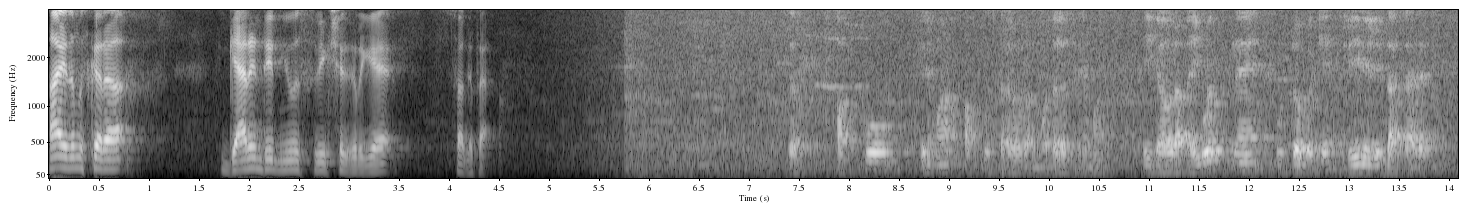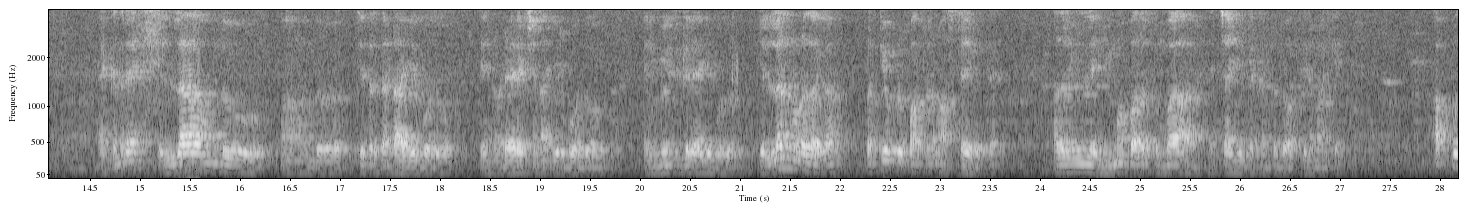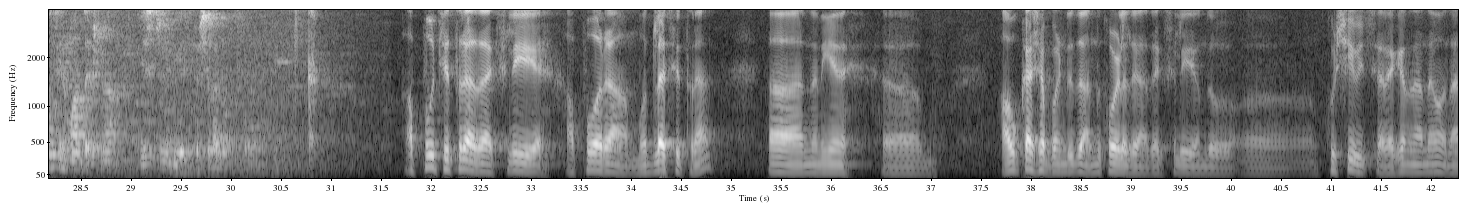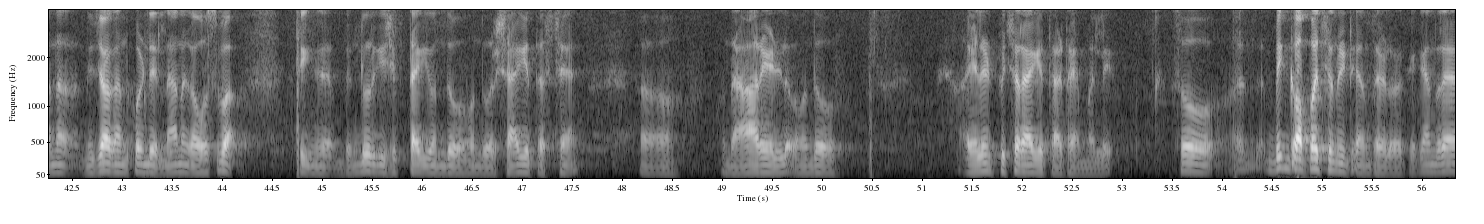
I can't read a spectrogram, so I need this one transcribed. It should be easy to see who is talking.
Speaker 1: Hi, ನಮಸ್ಕಾರ. Guarantee news ವೀಕ್ಷಕರಿಗೆ ಸ್ವಾಗತ.
Speaker 2: Sir Appu cinema Appu sir ಅವರ ಮೊದಲ ಸಿನಿಮಾ. ಈಗ ಅವರ ಐವತ್ತನೇ ಹುಟ್ಟುಹಬ್ಬಕ್ಕೆ ರೀ ರಿಲೀಸ್ ಆಗ್ತಾ ಇದೆ. ಯಾಕಂದರೆ ಎಲ್ಲ ಒಂದು ಒಂದು ಚಿತ್ರತಂಡ ಆಗಿರ್ಬೋದು, ಏನು ಡೈರೆಕ್ಷನ್ ಆಗಿರ್ಬೋದು, ಏನು ಮ್ಯೂಸಿಕಲ್ ಆಗಿರ್ಬೋದು ಎಲ್ಲ ನೋಡಿದಾಗ ಪ್ರತಿಯೊಬ್ಬರ ಪಾತ್ರನೂ ಅಷ್ಟೇ ಇರುತ್ತೆ. ಅದರಲ್ಲಿ ನಿಮ್ಮ ಪಾತ್ರ ತುಂಬ ಹೆಚ್ಚಾಗಿರ್ತಕ್ಕಂಥದ್ದು ಆ ಸಿನಿಮಾಕ್ಕೆ. ಅಪ್ಪು ಸಿನಿಮಾ ಅಂದ ತಕ್ಷಣ ಎಷ್ಟು ನಿಮಗೆ ಸ್ಪೆಷಲ್ ಆಗುತ್ತೆ ಸರ್
Speaker 1: ಅಪ್ಪು ಚಿತ್ರ ಅದು ಆ್ಯಕ್ಚುಲಿ ಅಪ್ಪು ಅವರ ಮೊದಲ ಚಿತ್ರ. ನನಗೆ ಅವಕಾಶ ಬಂದಿದ್ದು ಅಂದ್ಕೊಳ್ಳದೆ ಅದು ಆ್ಯಕ್ಚುಲಿ ಒಂದು ಖುಷಿ ವಿಚಾರ. ಯಾಕೆಂದರೆ ನಾನು ನಾನು ನಿಜವಾಗಿ ಅಂದ್ಕೊಂಡಿಲ್ಲ. ನನಗೆ ಹೊಸಬ ಥಿಂಗ್ ಬೆಂಗಳೂರಿಗೆ ಶಿಫ್ಟ್ ಆಗಿ ಒಂದು ಒಂದು ವರ್ಷ ಆಗಿತ್ತು ಅಷ್ಟೇ. ಒಂದು ಆರು ಏಳು, ಒಂದು ಏಳೆಂಟು ಪಿಕ್ಚರ್ ಆಗಿತ್ತು ಆ ಟೈಮಲ್ಲಿ ಸೊ ಬಿಗ್ ಆಪರ್ಚುನಿಟಿ ಅಂತ ಹೇಳಬೇಕು. ಯಾಕೆಂದರೆ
